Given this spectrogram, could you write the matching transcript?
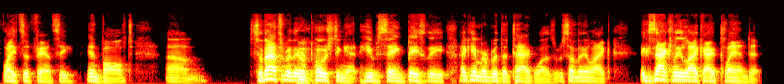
flights of fancy involved. Um, so that's where they were posting it. He was saying basically, I can't remember what the tag was. It was something like exactly like I planned it.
